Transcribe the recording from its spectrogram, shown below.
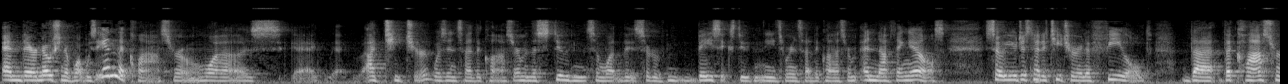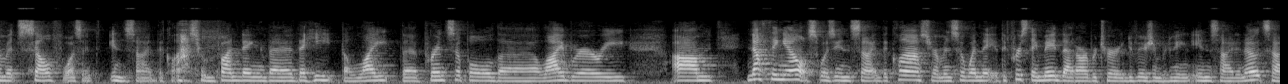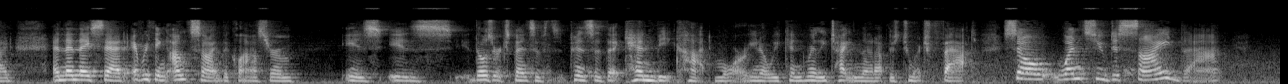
and their notion of what was in the classroom was uh, a teacher was inside the classroom, and the students and what the sort of basic student needs were inside the classroom, and nothing else. So you just had a teacher in a field. The the classroom itself wasn't inside the classroom. Funding the the heat, the light, the principal, the library. Um, nothing else was inside the classroom. And so when they, the first they made that arbitrary division between inside and outside, and then they said everything outside the classroom is is those are expensive expenses that can be cut more. You know, we can really tighten that up. There's too much fat. So once you decide that,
